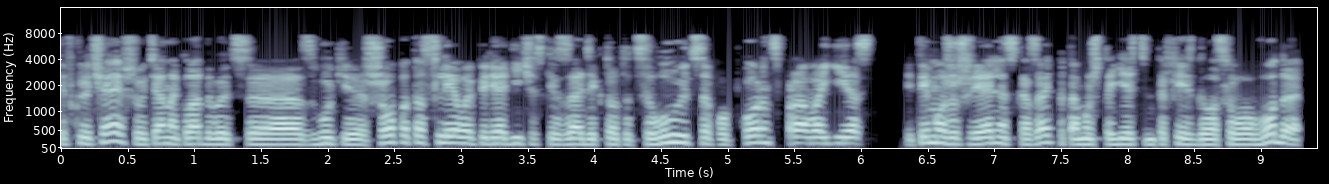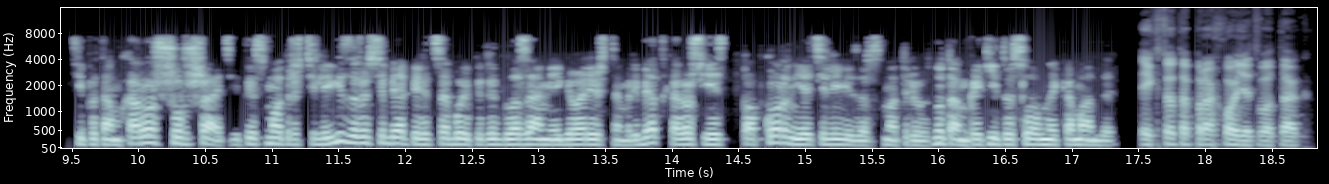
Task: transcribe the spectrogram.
Ты включаешь, и у тебя накладываются звуки шепота слева, периодически сзади кто-то целуется, попкорн справа ест. И ты можешь реально сказать, потому что есть интерфейс голосового ввода, типа там «хорош шуршать», и ты смотришь телевизор у себя перед собой, перед глазами и говоришь там «ребят, хорош есть попкорн, я телевизор смотрю». Ну там какие-то условные команды. И кто-то проходит вот так.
